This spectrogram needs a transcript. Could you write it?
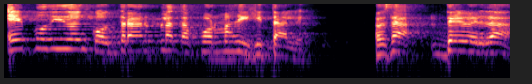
he podido encontrar plataformas digitales. O sea, de verdad,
